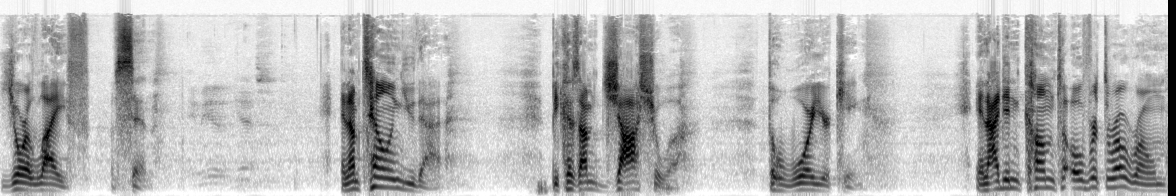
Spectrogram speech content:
your life of sin. And I'm telling you that because I'm Joshua, the warrior king. And I didn't come to overthrow Rome.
